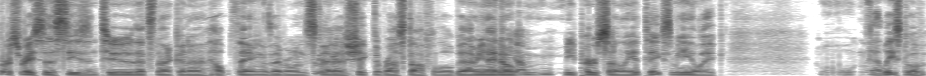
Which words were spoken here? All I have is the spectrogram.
First race of the season too. That's not going to help things. Everyone's got to Right. shake the rust off a little bit. I mean, I know Yep. m- me personally, it takes me like at least an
